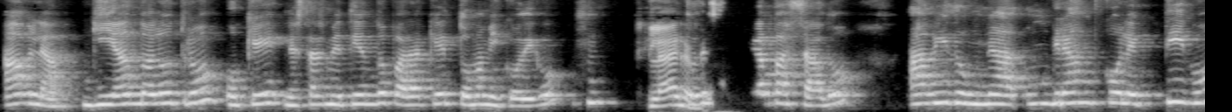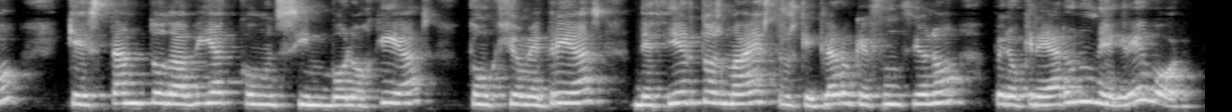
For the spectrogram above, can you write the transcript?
habla guiando al otro, o qué le estás metiendo para que toma mi código. Claro. Entonces, ¿qué ha pasado? Ha habido una, un gran colectivo que están todavía con simbologías, con geometrías de ciertos maestros que claro que funcionó, pero crearon un egregor,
